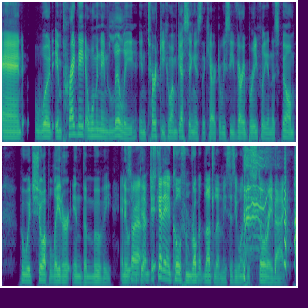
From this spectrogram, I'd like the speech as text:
and would impregnate a woman named Lily in Turkey, who I'm guessing is the character we see very briefly in this film, who would show up later in the movie. And it Sorry, I'm just it, getting a call from Robert Ludlum. He says he wants his story back.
